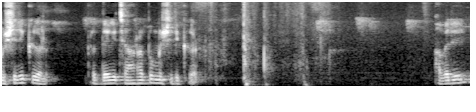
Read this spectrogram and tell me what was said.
മുഷിരിക്കുകൾ പ്രത്യേകിച്ച് അറബ് മുഷിരിക്കുകൾ. അവർ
